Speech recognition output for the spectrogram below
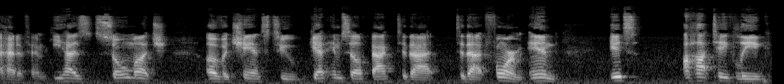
ahead of him. He has so much of a chance to get himself back to that to that form. And it's a hot take league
